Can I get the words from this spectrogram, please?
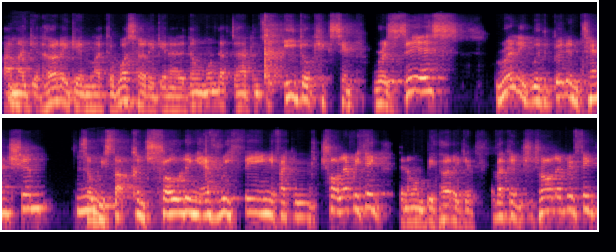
I might get hurt again, like I was hurt again, and I don't want that to happen. So ego kicks in, resists really with good intention. So mm. we start controlling everything. If I can control everything, then I won't be hurt again. If I can control everything,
